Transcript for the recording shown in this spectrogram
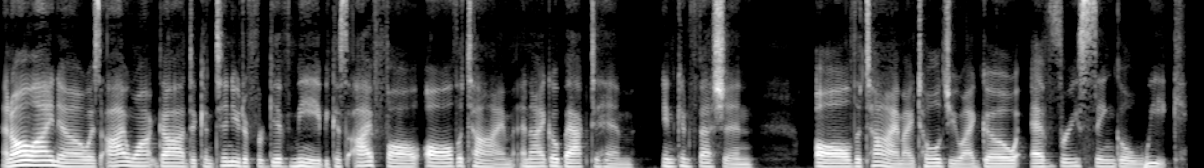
And all I know is I want God to continue to forgive me because I fall all the time and I go back to Him in confession all the time. I told you I go every single week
